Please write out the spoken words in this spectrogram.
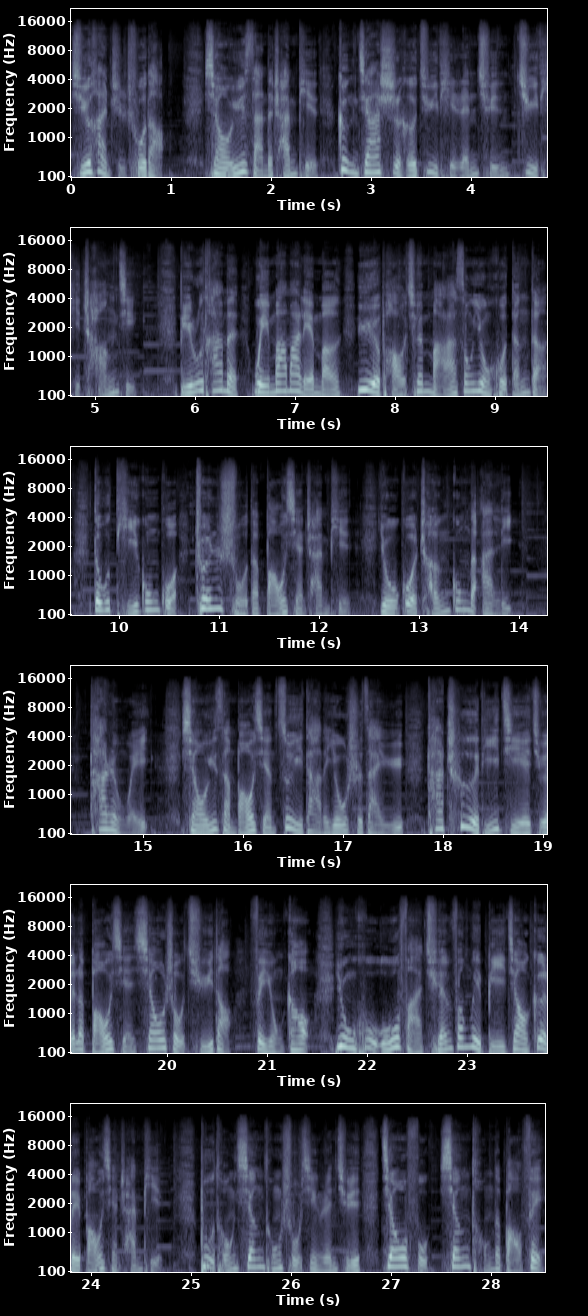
徐汉指出道：小雨伞的产品更加适合具体人群、具体场景，比如他们为妈妈联盟、月跑圈马拉松用户等等都提供过专属的保险产品，有过成功的案例。他认为，小雨伞保险最大的优势在于，它彻底解决了保险销售渠道费用高、用户无法全方位比较各类保险产品、不同相同属性人群交付相同的保费，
